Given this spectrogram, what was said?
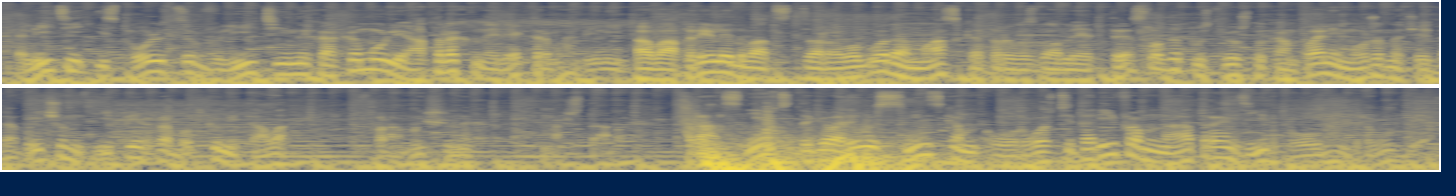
Литий используется в литийных аккумуляторах на электромобилей. А в апреле 2022 года Маск, который возглавляет Tesla, допустил, что компания может начать добычу и переработку металла в промышленных масштабах. Транснефть договорилась с Минском о росте тарифа на транзит по трубе.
